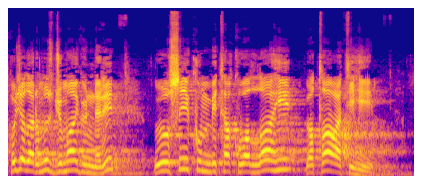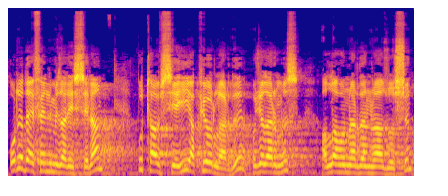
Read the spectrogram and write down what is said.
hocalarımız cuma günleri "Usikum bi takvallahi ve taatihi." Orada da Efendimiz Aleyhisselam bu tavsiyeyi yapıyorlardı. Hocalarımız Allah onlardan razı olsun.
